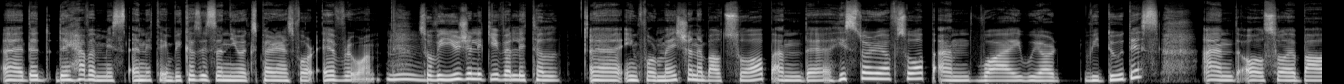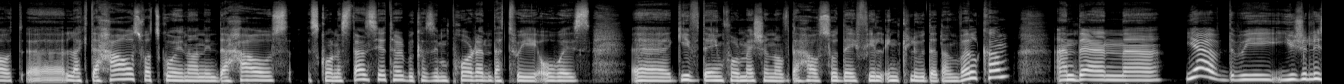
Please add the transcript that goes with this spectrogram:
uh, they, they haven't missed anything because it's a new experience for everyone. So we usually give a little uh, information about swap and the history of swap and why we are we do this and also about uh, like the house what's going on in the house Skåne Dance Theatre because it's important that we always uh, give the information of the house so they feel included and welcome and then uh, yeah we usually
